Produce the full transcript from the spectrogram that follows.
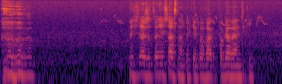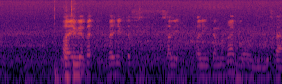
Myślę, że to nie czas na takie powa- pogawędki. O Daję tym- wie- we, weźmie ktoś sali, salinkę może, bo dostałem.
